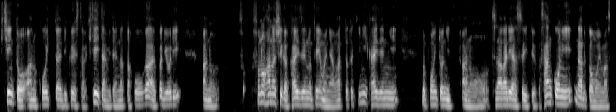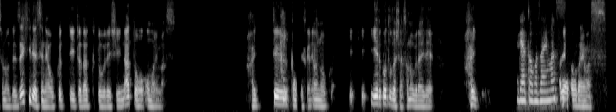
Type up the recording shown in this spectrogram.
きちんとあのこういったリクエストが来ていたみたいになった方が、やっぱりよりあのその話が改善のテーマに上がったときに、改善にのポイントにあのつながりやすいというか、参考になると思いますので、ぜひですね、送っていただくと嬉しいなと思います。はい。っていう感じですかね。はい、あの言えることとしてはそのぐらいで。はい。ありがとうございます。ありがとうございます。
